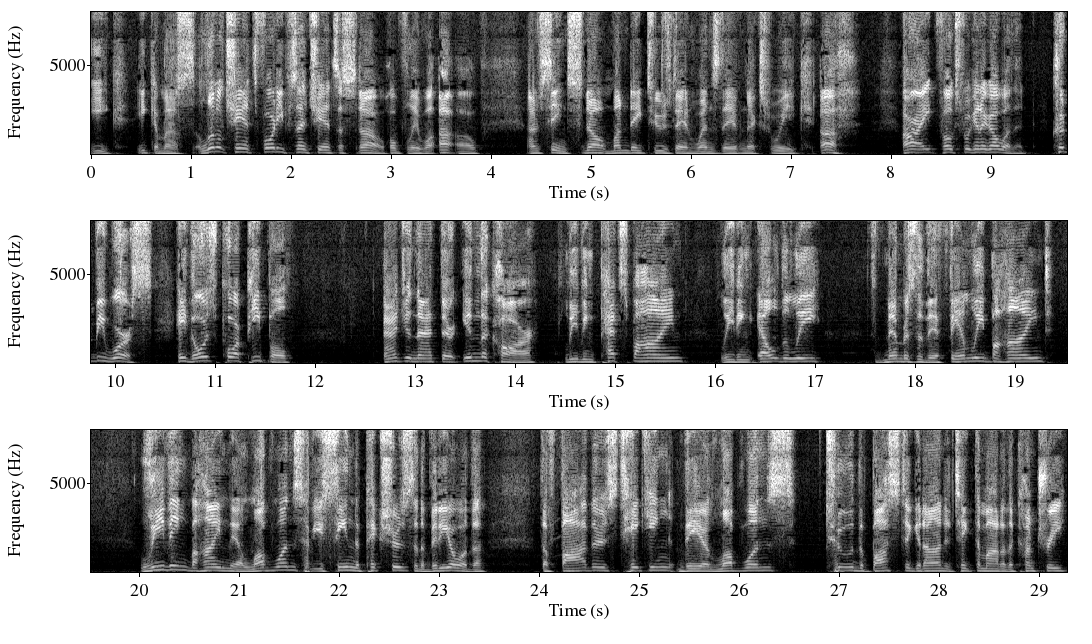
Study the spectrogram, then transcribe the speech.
Eek, eek a little chance, forty percent chance of snow. Hopefully, well, uh oh, I'm seeing snow Monday, Tuesday, and Wednesday of next week. Ugh. All right, folks, we're gonna go with it. Could be worse. Hey, those poor people. Imagine that they're in the car, leaving pets behind, leaving elderly members of their family behind, leaving behind their loved ones. Have you seen the pictures of the video of the the fathers taking their loved ones to the bus to get on to take them out of the country,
